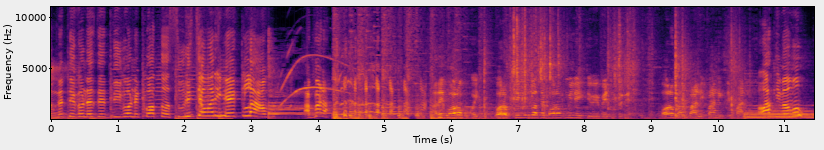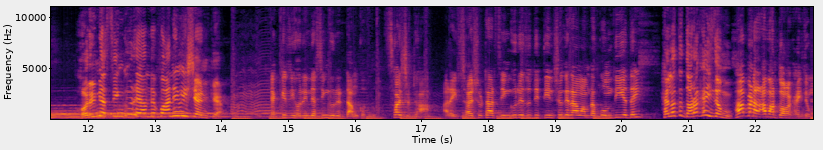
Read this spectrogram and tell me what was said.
আপনার দেখুন যে জীবনে কত চুরি চামারি হেকলাম। আরে বরফ কই? বরফ চিঙ্গুর মাছে বরফ মিলাইতে হবে বেশি করে। বরফ আর পানি পানি দে পানি। ও কি মামু হরিণা সিংগুরে আপনি পানি মিশান কে এক কেজি হরিণা সিঙ্গুরের দাম কত? ছয়শো টাকা। আর এই ছয়শো টার সিঙ্গুরে যদি তিনশো গ্রাম আমরা কম দিয়ে দেই? হেলে তো ধরা খাই যামু। হ্যাঁ বেড়া আবার দরা খাই দেবো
